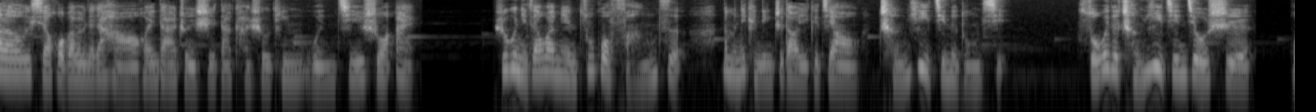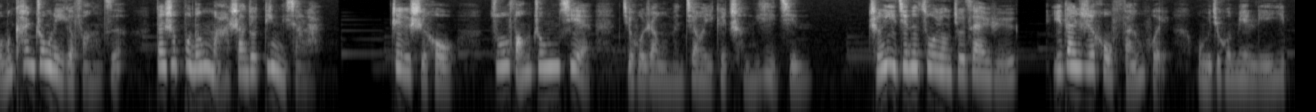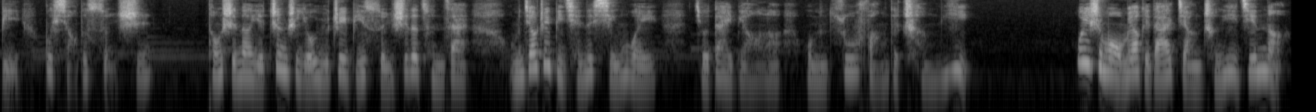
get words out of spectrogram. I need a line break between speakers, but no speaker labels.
Hello，小伙伴们，大家好，欢迎大家准时打卡收听《文姬说爱》。如果你在外面租过房子，那么你肯定知道一个叫诚意金的东西。所谓的诚意金，就是我们看中了一个房子，但是不能马上就定下来。这个时候，租房中介就会让我们交一个诚意金。诚意金的作用就在于，一旦日后反悔，我们就会面临一笔不小的损失。同时呢，也正是由于这笔损失的存在，我们交这笔钱的行为就代表了我们租房的诚意。为什么我们要给大家讲诚意金呢？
